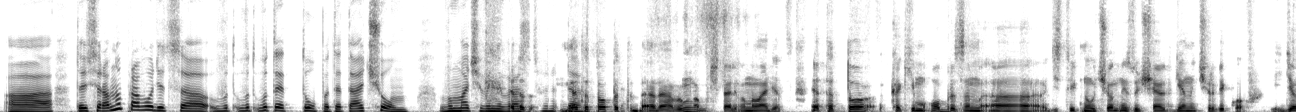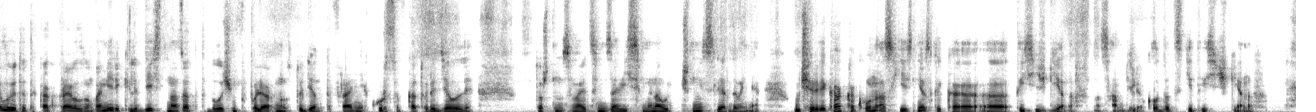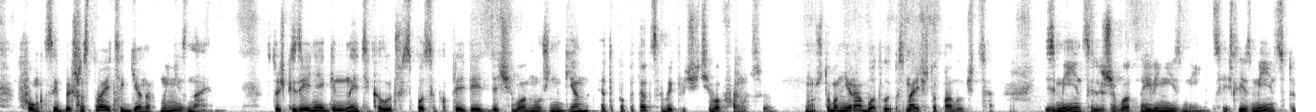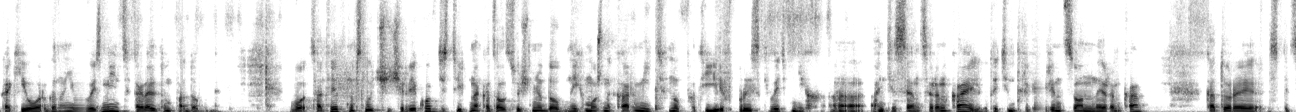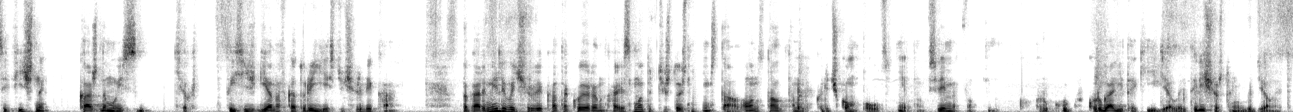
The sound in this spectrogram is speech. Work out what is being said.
А, то есть все равно проводится вот, вот, вот этот опыт. Это о чем? Вымачивание в растворе? Этот, да. этот опыт, да, да, вы много читали, вы молодец. Это то, каким образом образом э, действительно ученые изучают гены червяков. И делают это, как правило, в Америке лет 10 назад это было очень популярно у студентов ранних курсов, которые делали то, что называется независимые научные исследования. У червяка, как у нас, есть несколько э, тысяч генов, на самом деле, около 20 тысяч генов. Функции большинства этих генов мы не знаем. С точки зрения генетика, лучший способ определить, для чего нужен ген, это попытаться выключить его функцию ну, чтобы он не работал, и посмотреть, что получится. Изменится ли животное или не изменится. Если изменится, то какие органы у него изменятся и так далее и тому подобное. Вот, соответственно, в случае червяков действительно оказалось очень удобно. Их можно кормить, ну, или впрыскивать в них э, антисенс РНК или вот эти интерференционные РНК, которые специфичны каждому из тех тысяч генов, которые есть у червяка. Покормили вы червяка такой РНК и смотрите, что с ним стало. Он стал там крючком ползать. Нет, он все время кругови такие делает или еще что-нибудь делает.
